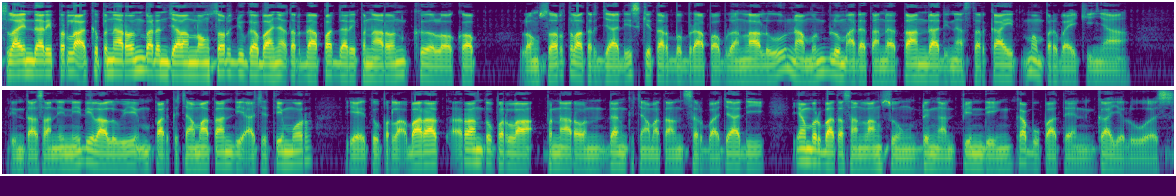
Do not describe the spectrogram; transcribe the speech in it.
Selain dari Perlak ke Penaron, badan jalan longsor juga banyak terdapat dari Penaron ke Lokop. Longsor telah terjadi sekitar beberapa bulan lalu, namun belum ada tanda-tanda dinas terkait memperbaikinya. Lintasan ini dilalui empat kecamatan di Aceh Timur, yaitu Perlak Barat, Rantu Perlak, Penaron, dan Kecamatan Serbajadi yang berbatasan langsung dengan Pinding, Kabupaten Gaya Lues.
